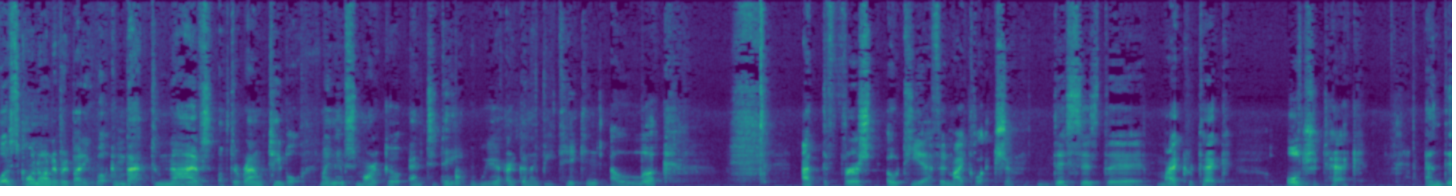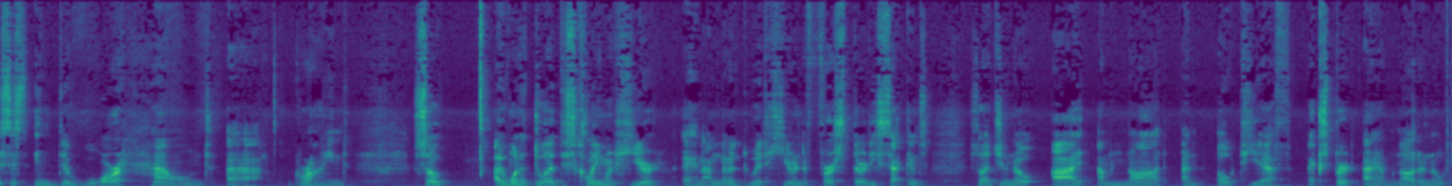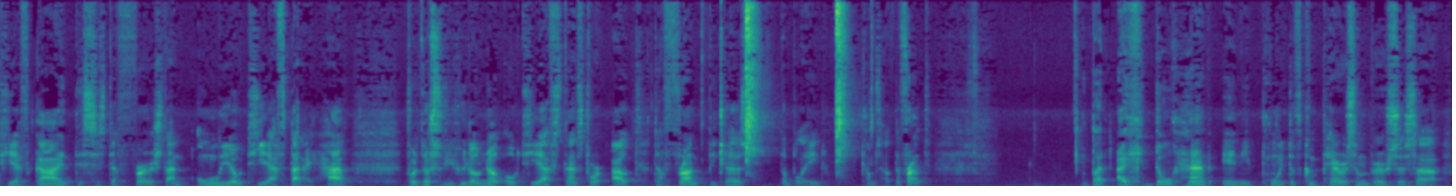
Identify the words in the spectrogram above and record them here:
What's going on everybody? Welcome back to Knives of the Round Table. My name is Marco and today we are going to be taking a look at the first OTF in my collection. This is the Microtech Ultratech and this is in the Warhound uh, grind. So I want to do a disclaimer here and I'm going to do it here in the first 30 seconds so that you know I am not an OTF expert. I am not an OTF guy. This is the first and only OTF that I have. For those of you who don't know, OTF stands for out the front because the blade comes out the front. But I don't have any point of comparison versus uh,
